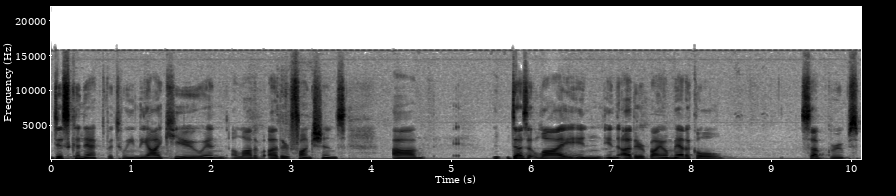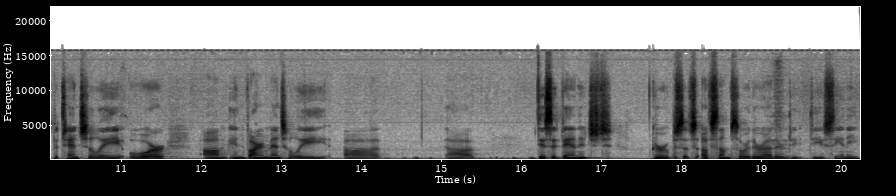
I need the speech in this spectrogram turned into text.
disconnect between the IQ and a lot of other functions. Um, does it lie in, in other biomedical subgroups potentially or um, environmentally uh, uh, disadvantaged groups of, of some sort or other? Mm -hmm. do, do you see any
